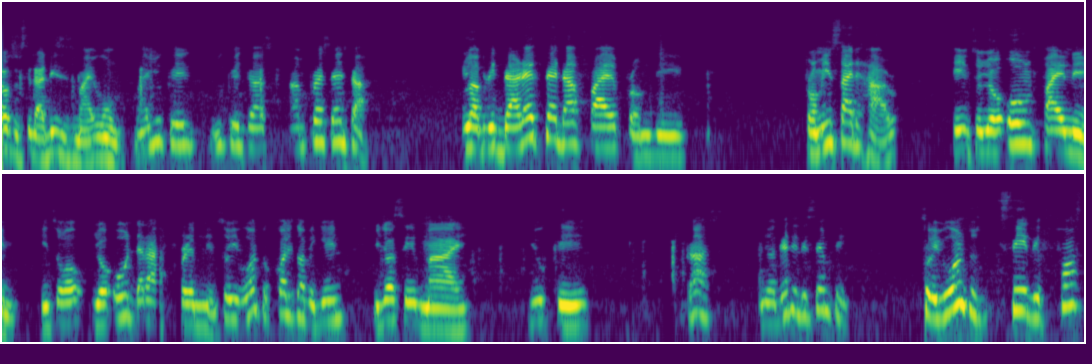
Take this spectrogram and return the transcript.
just to say that this is my own my UK UK gas and press enter. You have redirected that file from the from inside her into your own file name, into your own data frame name. So if you want to call it up again, you just say my UK gas, and you're getting the same thing. So if you want to see the first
